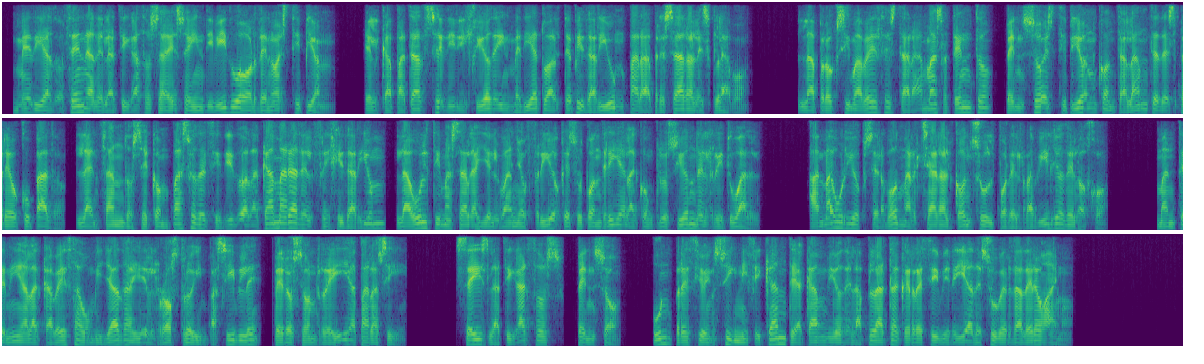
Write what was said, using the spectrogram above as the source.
Media docena de latigazos a ese individuo ordenó Escipión. El capataz se dirigió de inmediato al tepidarium para apresar al esclavo. La próxima vez estará más atento, pensó Escipión con talante despreocupado, lanzándose con paso decidido a la cámara del frigidarium, la última sala y el baño frío que supondría la conclusión del ritual. Amaury observó marchar al cónsul por el rabillo del ojo. Mantenía la cabeza humillada y el rostro impasible, pero sonreía para sí. Seis latigazos, pensó. Un precio insignificante a cambio de la plata que recibiría de su verdadero amo.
